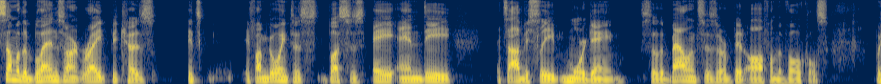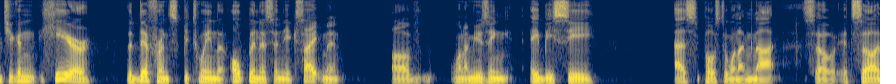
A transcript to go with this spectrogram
Some of the blends aren't right because it's if I'm going to buses A and D, it's obviously more gain. So the balances are a bit off on the vocals. But you can hear the difference between the openness and the excitement of when I'm using ABC as opposed to when I'm not. So it's uh,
